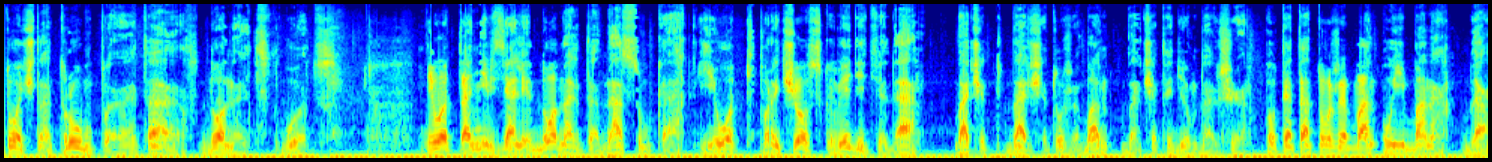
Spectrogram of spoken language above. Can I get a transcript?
Точно, Трумп. Это Дональд. Вот. И вот они взяли Дональда на сумках. И вот прическу, видите, да? Значит, дальше тоже бан. Значит, идем дальше. Вот это тоже бан у ебана, да.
